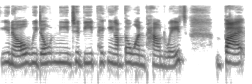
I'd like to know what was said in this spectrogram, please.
You know, we don't need to be picking up the one pound weights, but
